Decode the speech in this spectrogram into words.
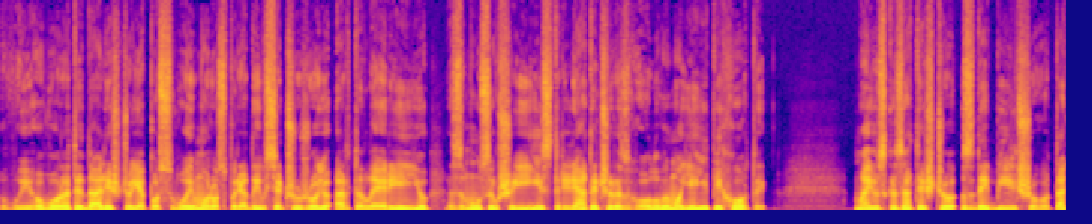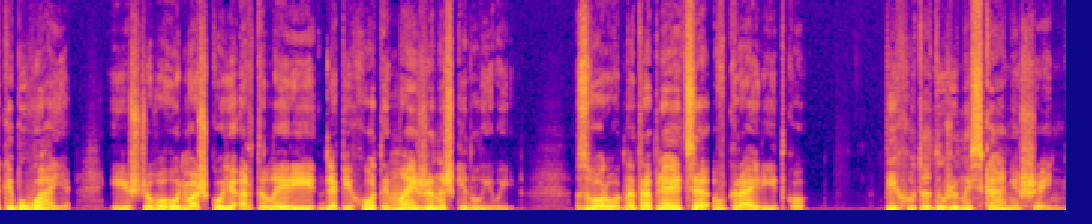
Ви говорите далі, що я по-своєму розпорядився чужою артилерією, змусивши її стріляти через голови моєї піхоти. Маю сказати, що здебільшого так і буває, і що вогонь важкої артилерії для піхоти майже нешкідливий. Зворотне трапляється вкрай рідко. Піхота дуже низька мішень,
